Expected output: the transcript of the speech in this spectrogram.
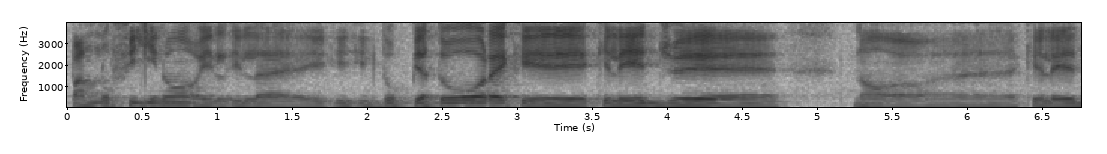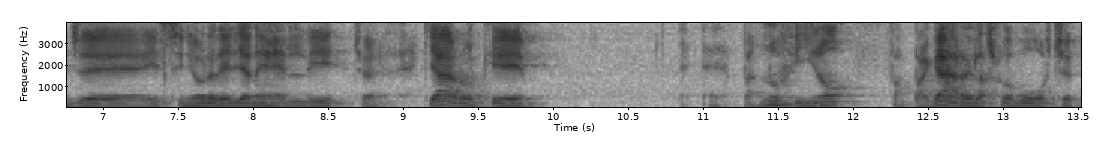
Pannofino, il, il, il, doppiatore che, che legge, no, eh, che legge Il Signore degli Anelli, cioè è chiaro che eh, Pannofino fa pagare la sua voce,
